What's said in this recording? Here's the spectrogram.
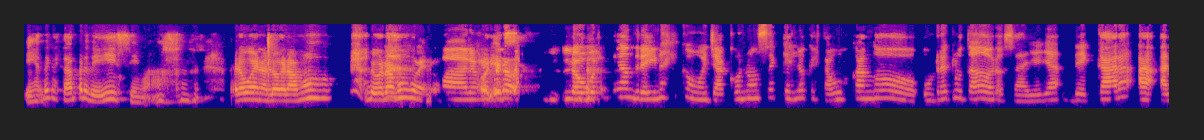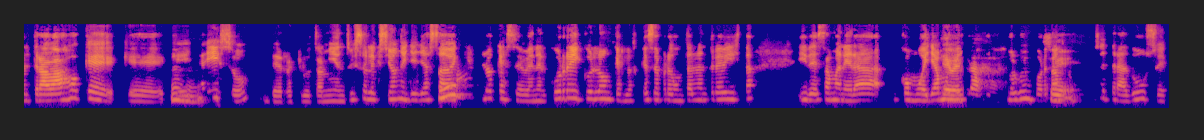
Y gente que está perdidísima. Pero bueno, logramos, logramos bueno. Claro, lo bueno de Andreina es que como ya conoce qué es lo que está buscando un reclutador, o sea, ella de cara al trabajo que, que, ella hizo de reclutamiento y selección, ella ya sabe qué es lo que se ve en el currículum, qué es lo que se pregunta en la entrevista, y de esa manera, como ella me algo importante, se traduce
